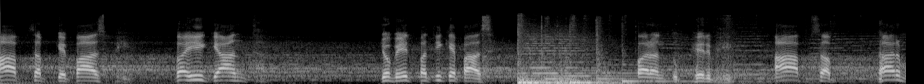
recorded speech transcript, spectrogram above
आप सबके पास भी वही ज्ञान था, जो वेदपति के पास है। परंतु फिर भी आप सब धर्म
